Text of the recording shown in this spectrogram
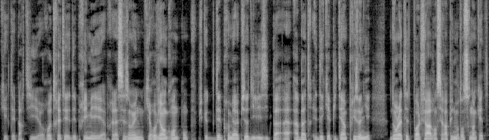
qui était parti retraité, déprimé après la saison 1, qui revient en grande pompe, puisque dès le premier épisode, il n'hésite pas à abattre et décapiter un prisonnier, dont la tête pourra le faire avancer rapidement dans son enquête.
